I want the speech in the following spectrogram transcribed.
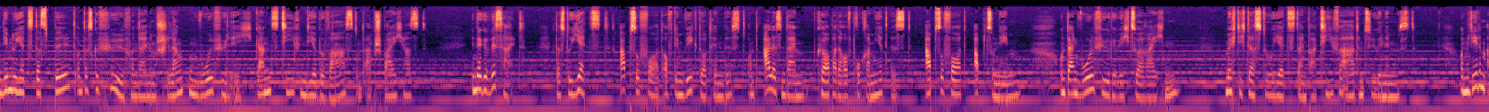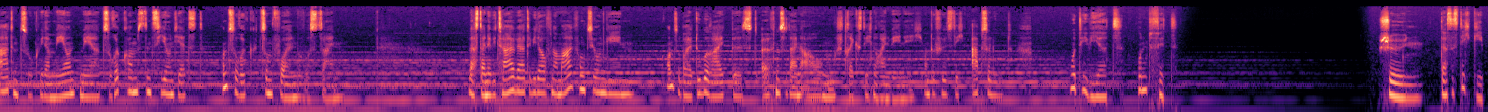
Indem du jetzt das Bild und das Gefühl von deinem schlanken Wohlfühl-Ich ganz tief in dir bewahrst und abspeicherst, in der Gewissheit, dass du jetzt ab sofort auf dem Weg dorthin bist und alles in deinem Körper darauf programmiert ist, ab sofort abzunehmen und dein Wohlfühlgewicht zu erreichen, möchte ich, dass du jetzt ein paar tiefe Atemzüge nimmst und mit jedem Atemzug wieder mehr und mehr zurückkommst ins Hier und Jetzt und zurück zum vollen Bewusstsein. Lass deine Vitalwerte wieder auf Normalfunktion gehen und sobald du bereit bist, öffnest du deine Augen, streckst dich noch ein wenig und du fühlst dich absolut motiviert und fit. Schön, dass es dich gibt.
